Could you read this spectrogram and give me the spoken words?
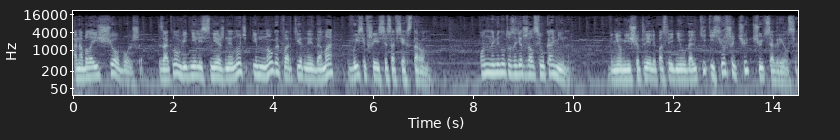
Она была еще больше. За окном виднелись снежная ночь и многоквартирные дома, высевшиеся со всех сторон. Он на минуту задержался у камина. В нем еще тлели последние угольки, и Херши чуть-чуть согрелся.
